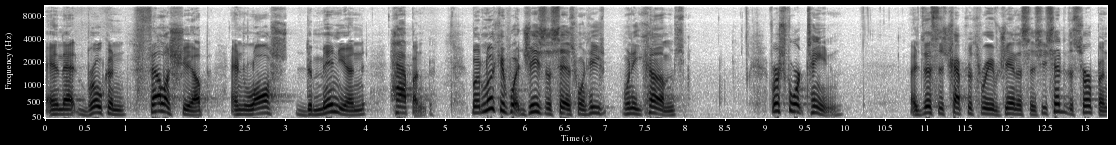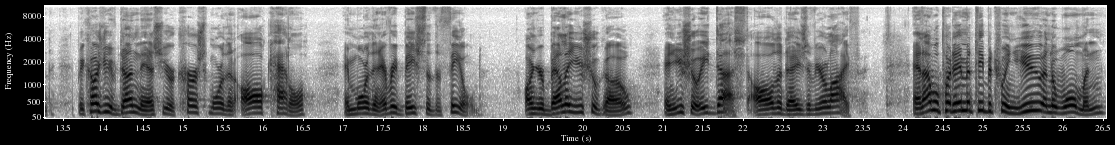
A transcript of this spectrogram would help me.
and that broken fellowship and lost dominion happened. But look at what Jesus says when he, when he comes. Verse 14, uh, this is chapter 3 of Genesis. He said to the serpent, Because you have done this, you are cursed more than all cattle and more than every beast of the field. On your belly you shall go, and you shall eat dust all the days of your life. And I will put enmity between you and the woman,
